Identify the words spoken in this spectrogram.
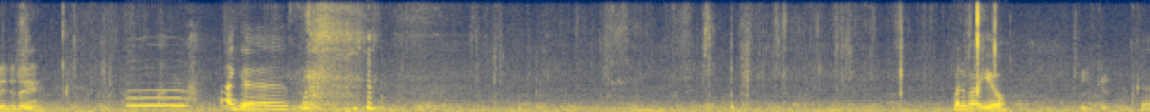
Okay today? Uh, I guess. what about you? Pretty good. Good.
